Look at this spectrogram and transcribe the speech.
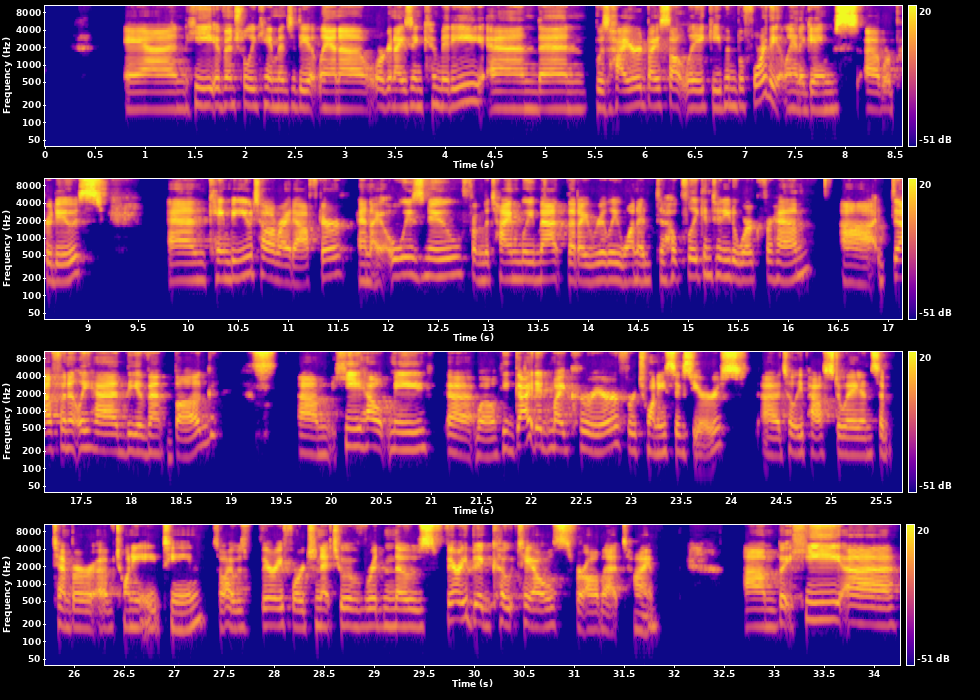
and he eventually came into the Atlanta organizing committee and then was hired by Salt Lake even before the Atlanta games uh, were produced and came to Utah right after. And I always knew from the time we met that I really wanted to hopefully continue to work for him. Uh, definitely had the event bug um, he helped me, uh, well, he guided my career for 26 years uh, till he passed away in September of 2018. So I was very fortunate to have ridden those very big coattails for all that time. Um, but he, uh,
